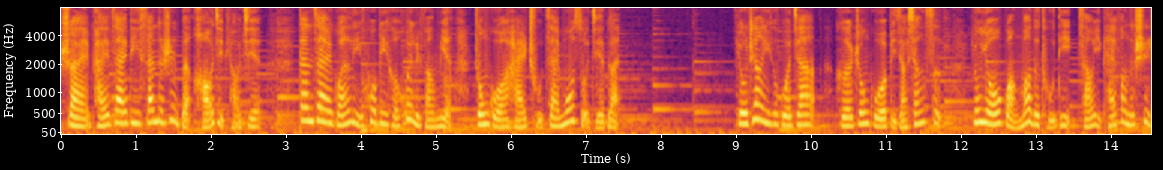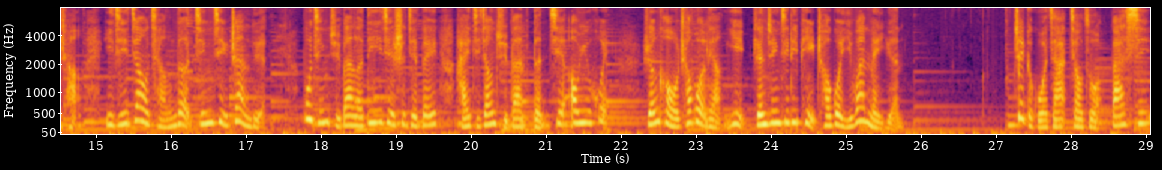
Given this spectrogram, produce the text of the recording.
甩排在第三的日本好几条街。但在管理货币和汇率方面，中国还处在摸索阶段。有这样一个国家和中国比较相似，拥有广袤的土地、早已开放的市场以及较强的经济战略，不仅举办了第一届世界杯，还即将举办本届奥运会，人口超过两亿，人均 GDP 超过一万美元。这个国家叫做巴西。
